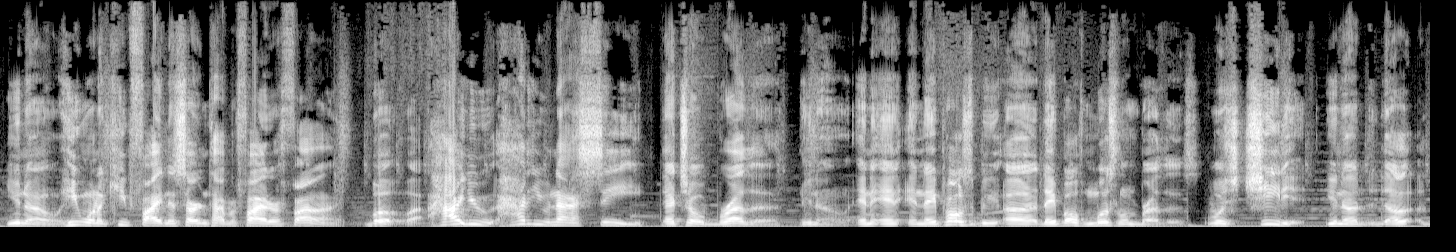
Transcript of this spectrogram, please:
you know he want to keep fighting a certain type of fighter fine but how you how do you not see that your brother you know and and, and they supposed to be uh they both muslim brothers was cheated you know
